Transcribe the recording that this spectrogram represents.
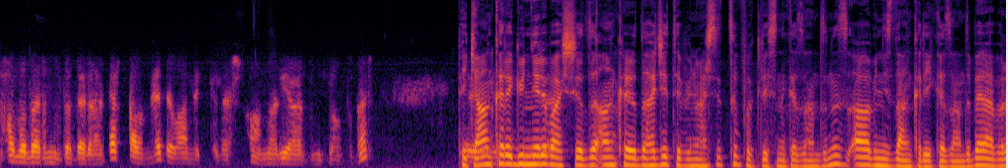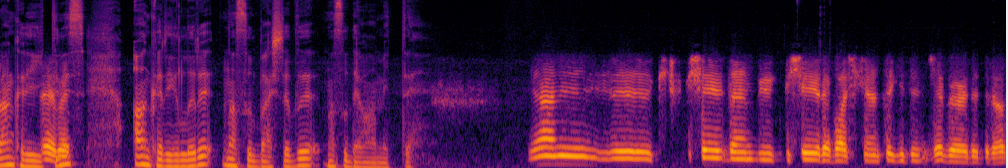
halalarımızla beraber kalmaya devam ettiler. Onlar yardımcı oldular. Peki Ankara günleri başladı. Ankara'da Hacettepe Üniversitesi Tıp Fakültesini kazandınız. Abiniz de Ankara'yı kazandı. Beraber Ankara'ya gittiniz. Evet. Ankara yılları nasıl başladı? Nasıl devam etti? Yani e, küçük bir şehirden büyük bir şehire başkente gidince böyle biraz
